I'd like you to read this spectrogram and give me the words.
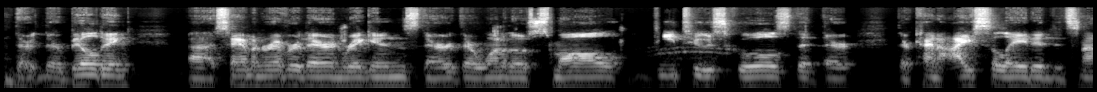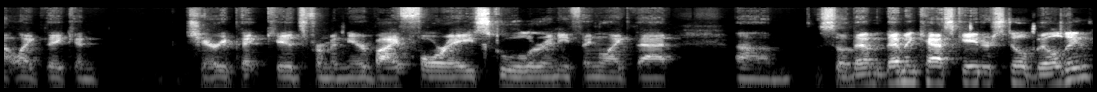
they're they're building. Uh, Salmon River there in Riggins, they're they're one of those small D two schools that they're they're kind of isolated. It's not like they can cherry pick kids from a nearby 4A school or anything like that. Um, so them them and Cascade are still building,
